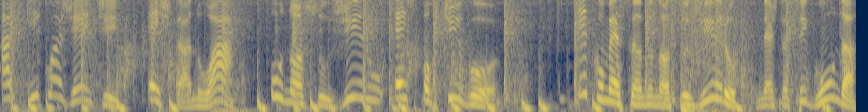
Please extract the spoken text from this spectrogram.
aqui com a gente. Está no ar o nosso Giro Esportivo. E começando o nosso giro, nesta segunda,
